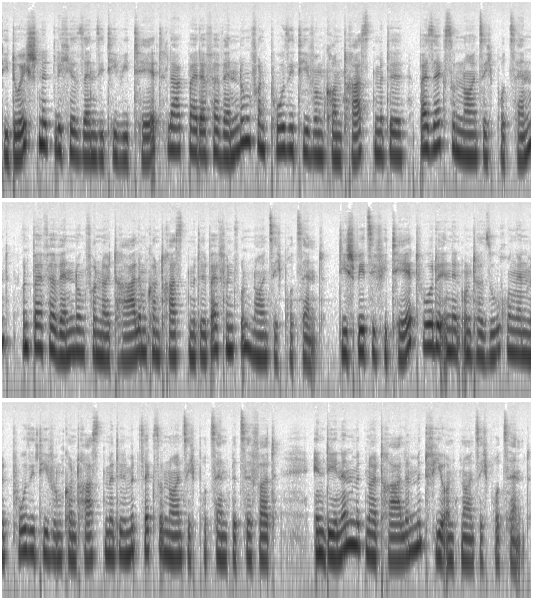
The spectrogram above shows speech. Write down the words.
Die durchschnittliche Sensitivität lag bei der Verwendung von positivem Kontrastmittel bei 96 Prozent und bei Verwendung von neutralem Kontrastmittel bei 95 Prozent. Die Spezifität wurde in den Untersuchungen mit positivem Kontrastmittel mit 96 Prozent beziffert, in denen mit neutralem mit 94 Prozent.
